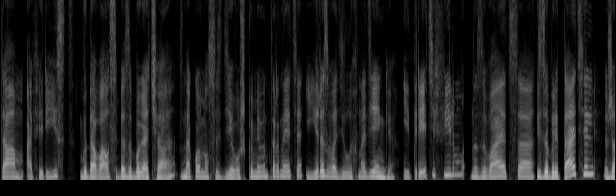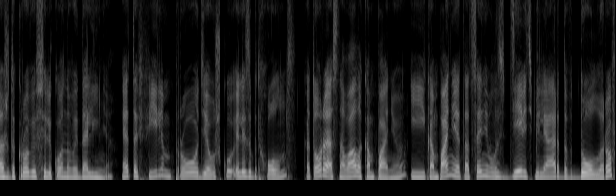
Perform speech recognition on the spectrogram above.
Там аферист выдавал себя за богача, знакомился с девушками в интернете и разводил их на деньги. И третий фильм называется «Изобретатель. Жажда крови в Силиконовой долине». Это фильм про девушку Элизабет Холмс, которая основала компанию, и компания эта оценивалась в 9 миллиардов долларов,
